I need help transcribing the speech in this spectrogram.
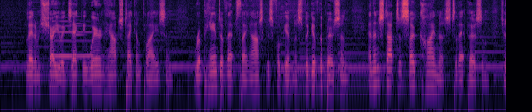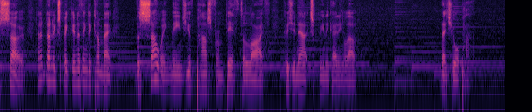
let Him show you exactly where and how it's taken place and repent of that thing. Ask His forgiveness. Forgive the person and then start to sow kindness to that person. Just sow. Don't, don't expect anything to come back. The sowing means you've passed from death to life because you're now communicating love. That's your part.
